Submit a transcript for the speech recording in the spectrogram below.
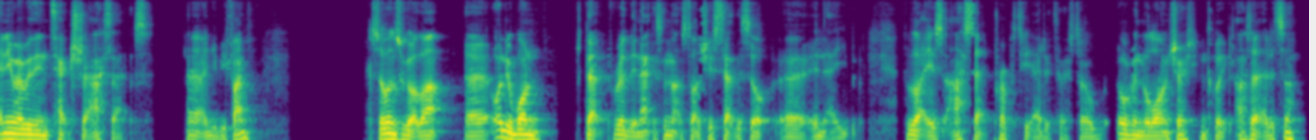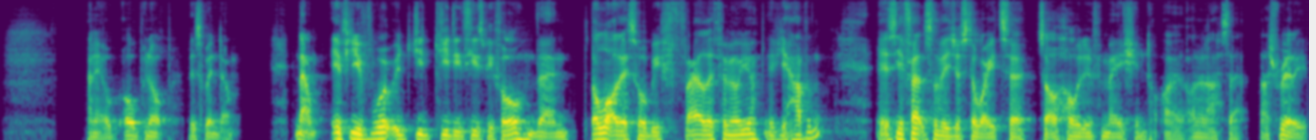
anywhere within texture assets, uh, and you'll be fine. So once we've got that, uh, only one step really next, and that's to actually set this up uh, in Ape. So that is Asset Property Editor. So over in the launcher, you can click Asset Editor. and it'll open up this window. Now, if you've worked with G GDTs before, then a lot of this will be fairly familiar. If you haven't, it's effectively just a way to sort of hold information on, on an asset. That's really,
